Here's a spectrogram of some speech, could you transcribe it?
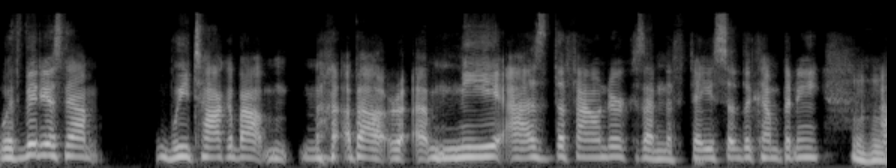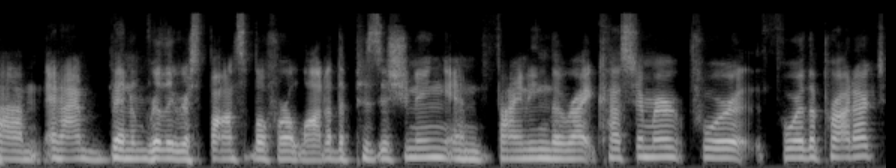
with videosnap we talk about about uh, me as the founder because I'm the face of the company, mm-hmm. um, and I've been really responsible for a lot of the positioning and finding the right customer for for the product.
